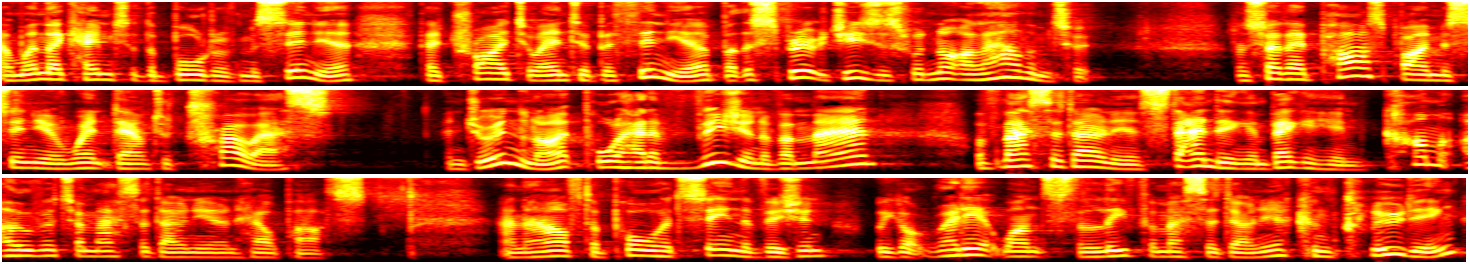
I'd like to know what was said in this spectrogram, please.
And when they came to the border of Mysia, they tried to enter Bithynia, but the Spirit of Jesus would not allow them to. And so they passed by Mysia and went down to Troas. And during the night, Paul had a vision of a man of Macedonia standing and begging him, Come over to Macedonia and help us. And after Paul had seen the vision, we got ready at once to leave for Macedonia, concluding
